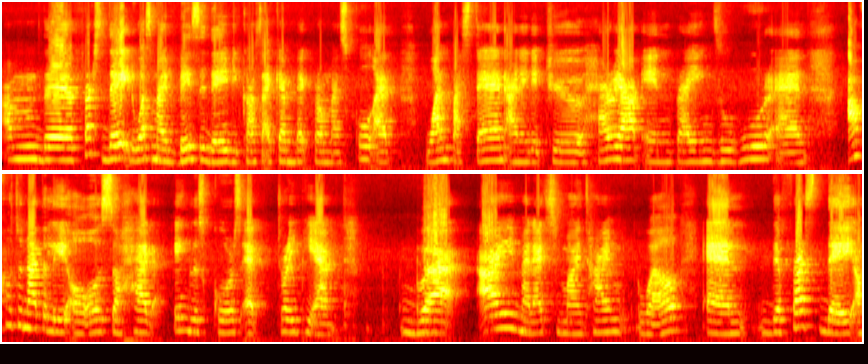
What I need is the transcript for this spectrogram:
um, the first day it was my busy day because I came back from my school at 1 past 10. I needed to hurry up in praying Zuhur and unfortunately I also had English course at 3 p.m. But I managed my time well and the first day of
